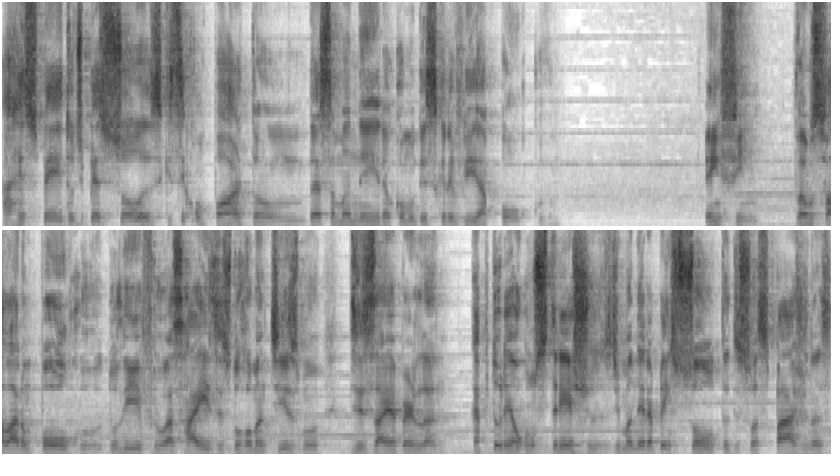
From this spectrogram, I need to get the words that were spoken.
a respeito de pessoas que se comportam dessa maneira como descrevi há pouco. Enfim, vamos falar um pouco do livro As Raízes do Romantismo de Isaiah Berlin. Capturei alguns trechos de maneira bem solta de suas páginas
